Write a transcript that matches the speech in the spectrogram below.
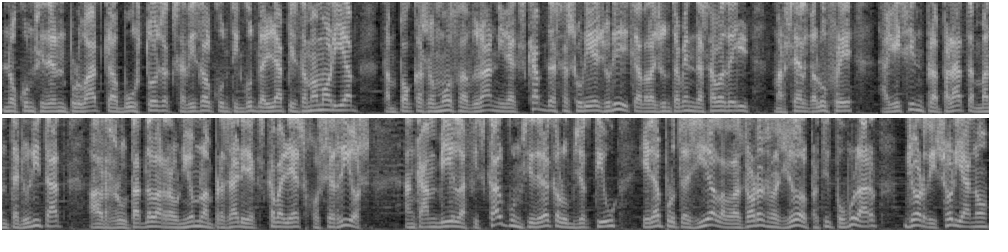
No consideren provat que Bustos accedís al contingut del llapis de memòria, tampoc que Somoza Duran i l'excap d'assessoria jurídica de l'Ajuntament de Sabadell, Marcel Galofré, haguessin preparat amb anterioritat el resultat de la reunió amb l'empresari d'excavallers José Ríos. En canvi, la fiscal considera que l'objectiu era protegir a l'aleshores regidor del Partit Popular, Jordi Soriano,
